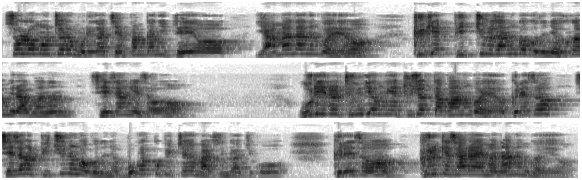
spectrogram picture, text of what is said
솔로몬처럼 우리가 재판관이 되어야만 하는 거예요. 그게 빛으로 사는 거거든요. 흑암이라고 하는 세상에서. 우리를 등경 위에 두셨다고 하는 거예요. 그래서 세상을 비추는 거거든요. 뭐 갖고 비춰요? 말씀 가지고. 그래서 그렇게 살아야만 하는 거예요.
